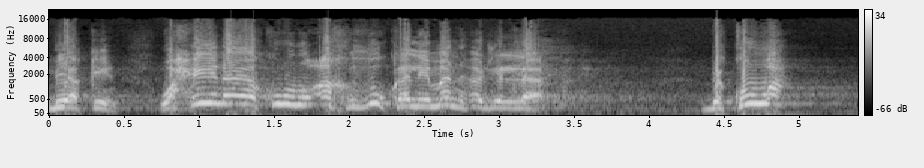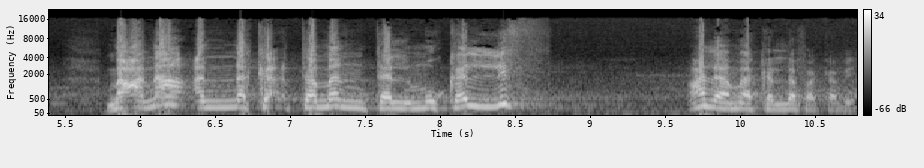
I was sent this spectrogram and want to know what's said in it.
بيقين. وحين يكون أخذك لمنهج الله بقوة معناه أنك ائتمنت المكلف على ما كلفك به.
